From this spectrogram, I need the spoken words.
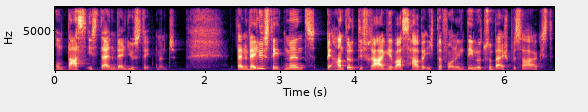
Und das ist dein Value Statement. Dein Value Statement beantwortet die Frage, was habe ich davon, indem du zum Beispiel sagst,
